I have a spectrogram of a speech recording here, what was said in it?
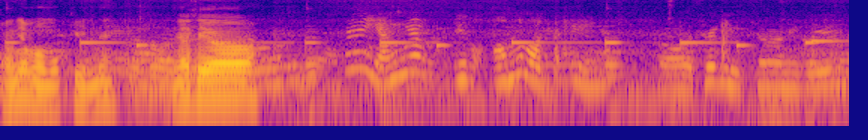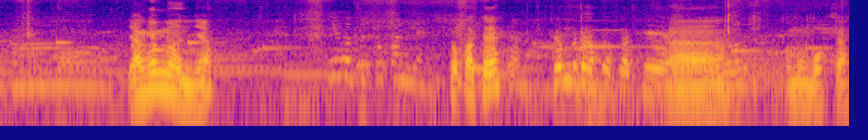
양념 뭐 먹기 있네 안녕하세요 네, 양념 이거 어묵 어떻게 해? 어, 색이 2,000원이고요. 아, 양념면은요? 이것도 똑같네. 똑같아? 전부 다 똑같아요. 아 어묵 먹자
